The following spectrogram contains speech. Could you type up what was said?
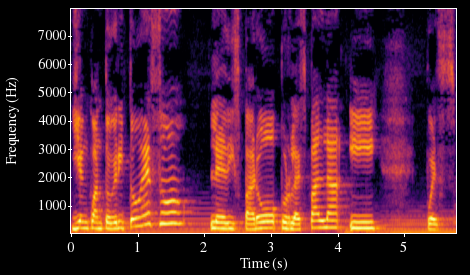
Y en cuanto gritó eso, le disparó por la espalda y pues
